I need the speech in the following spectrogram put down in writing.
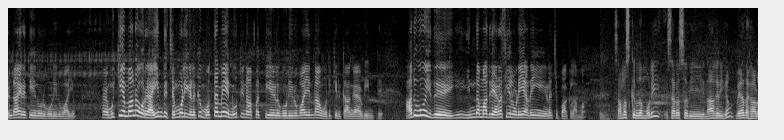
ரெண்டாயிரத்தி ஐநூறு கோடி ரூபாயும் முக்கியமான ஒரு ஐந்து செம்மொழிகளுக்கு மொத்தமே நூற்றி நாற்பத்தி ஏழு கோடி ரூபாயும் தான் ஒதுக்கியிருக்காங்க அப்படின்ட்டு. அதுவும் இது இந்த மாதிரி அரசியலோடைய அதையும் இணைச்சு பார்க்கலாமா? சமஸ்கிருத மொழி சரஸ்வதி நாகரிகம் வேதகால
